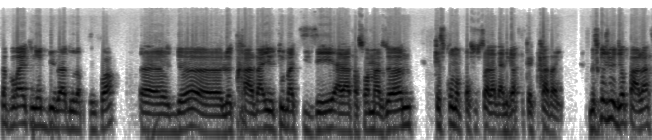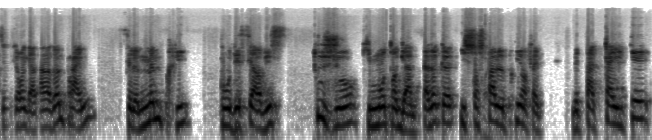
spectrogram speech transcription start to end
ça pourra être une autre débat de la prochaine fois, de le travail automatisé à la façon Amazon. Qu'est-ce qu'on en pense de ça, la, la graphique de travail? Mais ce que je veux dire par là, c'est que regarde, Amazon Prime, c'est le même prix pour des services toujours qui montent en gamme. C'est-à-dire qu'ils ne changent pas le prix, en fait. Mais ta qualité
